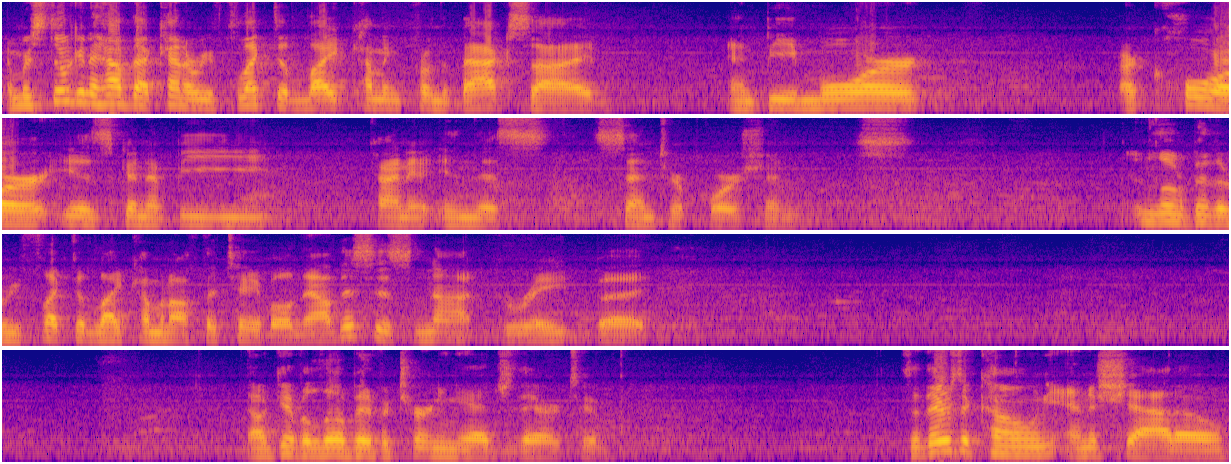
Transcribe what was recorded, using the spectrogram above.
And we're still going to have that kind of reflected light coming from the backside and be more, our core is going to be kind of in this center portion. A little bit of reflected light coming off the table. Now this is not great, but I'll give a little bit of a turning edge there too. So there's a cone and a shadow.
